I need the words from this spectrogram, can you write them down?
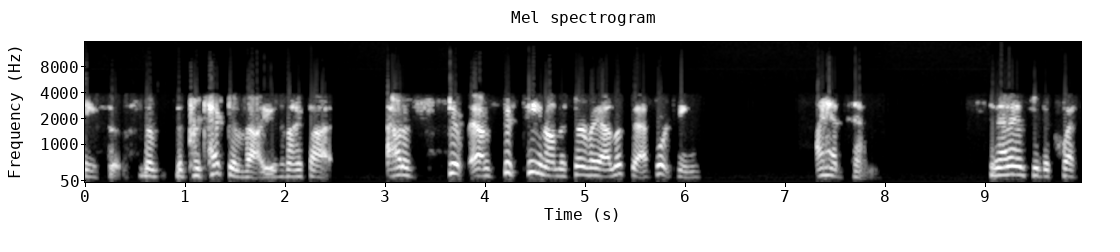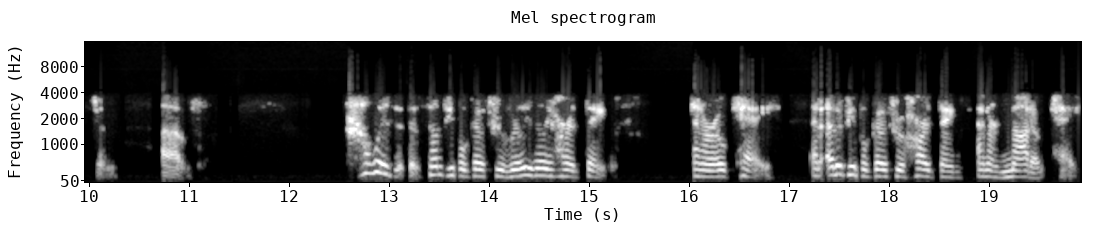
ACEs, the, the protective values. And I thought, out of, out of 15 on the survey I looked at, 14, I had 10. And that answered the question of how is it that some people go through really, really hard things and are okay, and other people go through hard things and are not okay?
